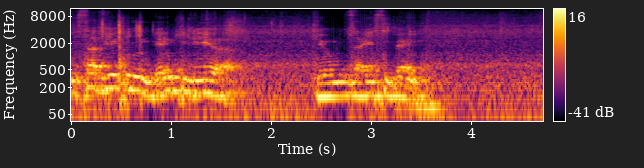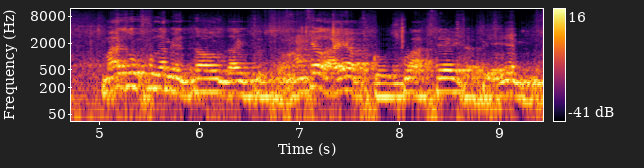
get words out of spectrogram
E sabia que ninguém queria que eu me saísse bem. Mas o fundamental da instrução. Naquela época, os quartéis da PM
